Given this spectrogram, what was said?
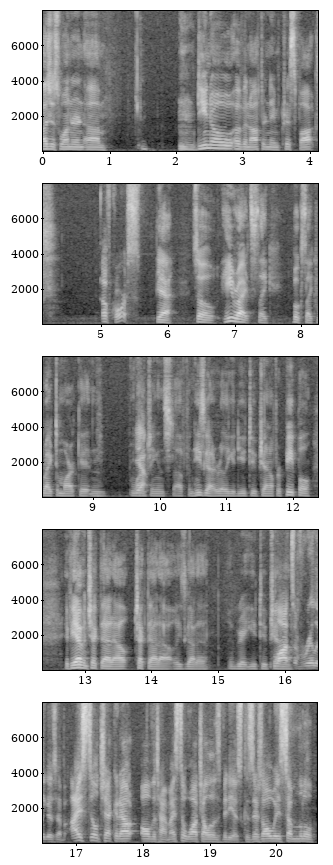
I was just wondering, um, do you know of an author named Chris Fox? Of course. Yeah. So he writes like books like Write to Market and launching yeah. and stuff. And he's got a really good YouTube channel for people. If you haven't checked that out, check that out. He's got a a great YouTube channel. Lots of really good stuff. I still check it out all the time. I still watch all his videos because there's always some little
